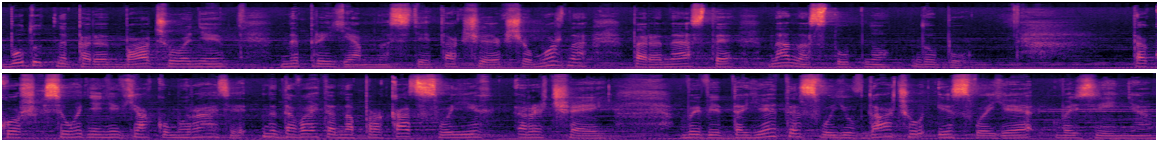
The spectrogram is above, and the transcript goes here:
будуть непередбачувані неприємності. Так що, якщо можна, перенести на наступну добу. Також сьогодні ні в якому разі не давайте на прокат своїх речей. Ви віддаєте свою вдачу і своє везіння.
